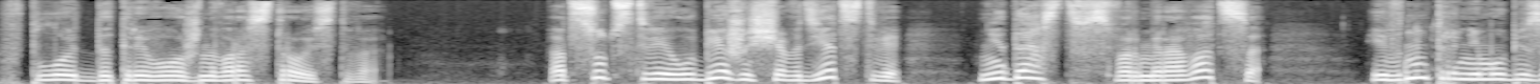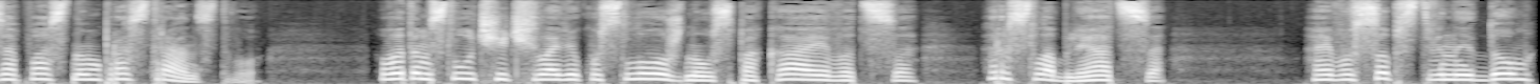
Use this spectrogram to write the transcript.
вплоть до тревожного расстройства. Отсутствие убежища в детстве не даст сформироваться и внутреннему безопасному пространству. В этом случае человеку сложно успокаиваться, расслабляться, а его собственный дом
